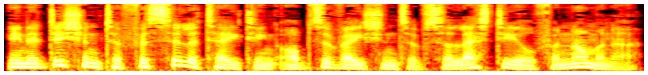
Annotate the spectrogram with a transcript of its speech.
In addition to facilitating observations of celestial phenomena,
